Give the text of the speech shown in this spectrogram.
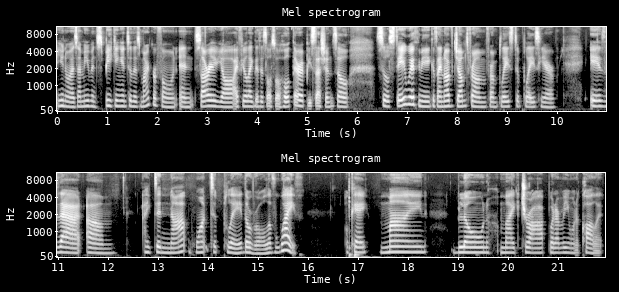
you know, as I'm even speaking into this microphone, and sorry, y'all, I feel like this is also a whole therapy session. So so stay with me because I know I've jumped from from place to place here is that um I did not want to play the role of wife. Okay? Mind blown, mic drop, whatever you want to call it.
